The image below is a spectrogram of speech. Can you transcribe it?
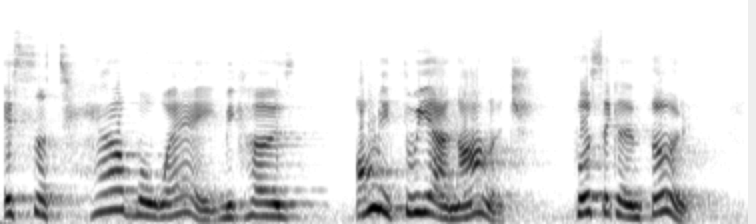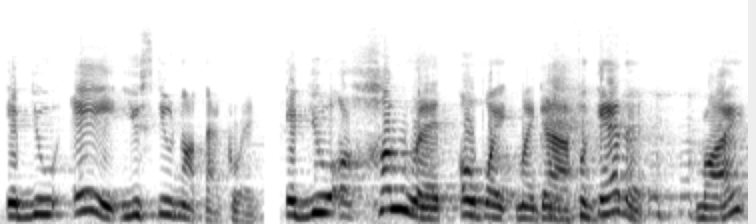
It's a terrible way because only three are knowledge. First, second, and third. If you eight, you're still not that great. If you are hundred, oh wait, my God, forget it, right?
